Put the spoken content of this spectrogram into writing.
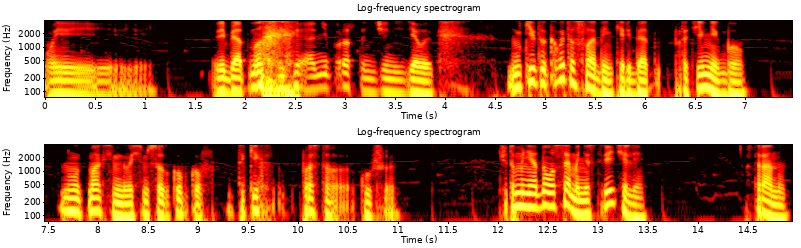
Ой-ой-ой. Ребят, ну, они просто ничего не сделают. Ну, какой-то слабенький, ребят, противник был. Ну, вот максимум 800 кубков. Таких просто кушаю. Что-то мы ни одного Сэма не встретили. Странно.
